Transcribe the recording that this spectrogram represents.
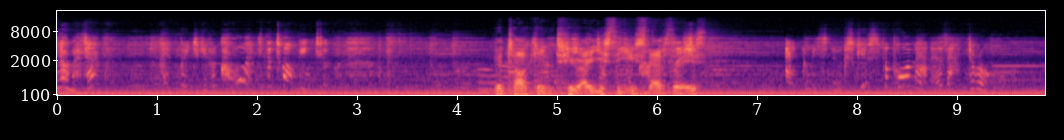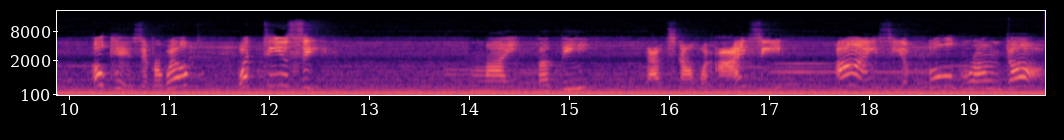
No matter. I'm going to give her quite the talking to. the talking to. I used to use that phrase. Anger is no excuse for poor manners after all. Okay, Zipporwhill, what do you see? My puppy? That's not what I see. I see a full-grown dog.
